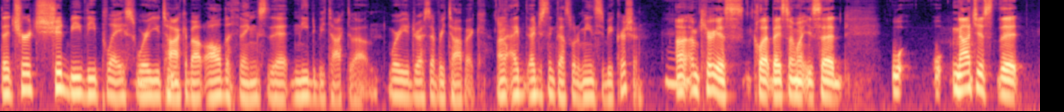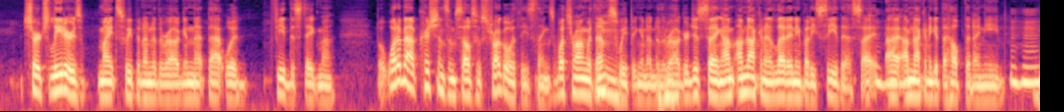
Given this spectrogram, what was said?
the church should be the place where you talk mm-hmm. about all the things that need to be talked about, where you address every topic. I, I I just think that's what it means to be Christian. I- I'm curious, Colette, based on what you said, w- w- not just that church leaders might sweep it under the rug and that that would feed the stigma, but what about Christians themselves who struggle with these things? What's wrong with them mm. sweeping it under the mm-hmm. rug or just saying, I'm, I'm not going to let anybody see this? I, mm-hmm. I, I'm not going to get the help that I need. Mm-hmm.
